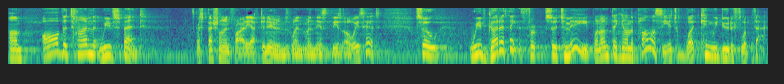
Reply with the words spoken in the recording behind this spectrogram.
um, all the time that we've spent, especially on Friday afternoons when, when these, these always hit. So we've got to think, for, so to me, when I'm thinking on the policy, it's what can we do to flip that?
